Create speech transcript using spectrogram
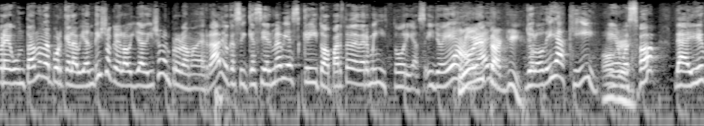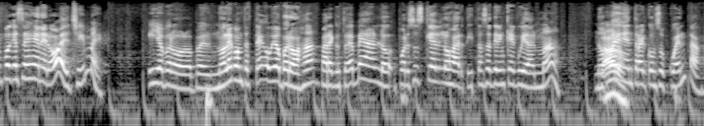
preguntándome por qué le habían dicho que yo lo había dicho en el programa de radio, que sí, que si él me había escrito, aparte de ver mis historias. Y yo, "Eh, ¿Tú lo dijiste rayos". aquí? Yo lo dije aquí, en el. WhatsApp. De ahí fue que se generó el chisme. Y yo, pero, pero no le contesté, obvio, pero ajá, para que ustedes vean, lo- por eso es que los artistas se tienen que cuidar más. No Claro. pueden entrar con sus cuentas.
